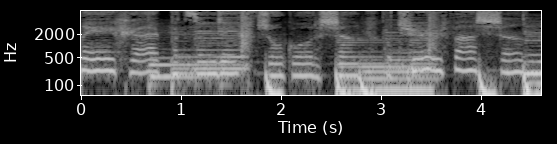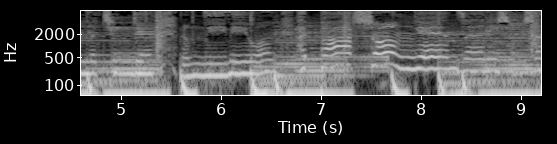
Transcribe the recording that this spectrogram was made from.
你害怕曾经受过的伤，过去发生的情节让你迷惘，害怕重演在你身上，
